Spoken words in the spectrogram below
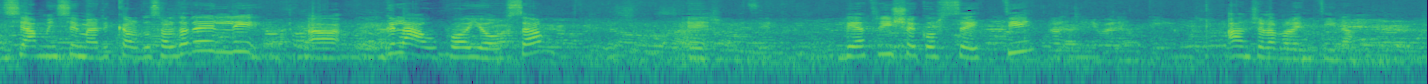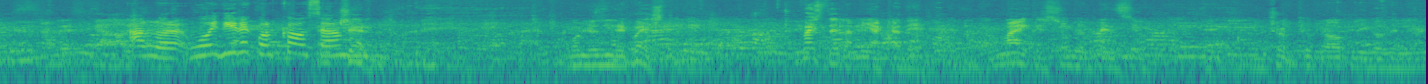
Siamo insieme a Riccardo Saldarelli, a Glauco Aiosa e Beatrice Corsetti, Angela Valentina. Allora, vuoi dire qualcosa? Certo, eh, voglio dire questo. Questa è la mia accademia, ormai che sono in pensione, eh, non ho più l'obbligo delle...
